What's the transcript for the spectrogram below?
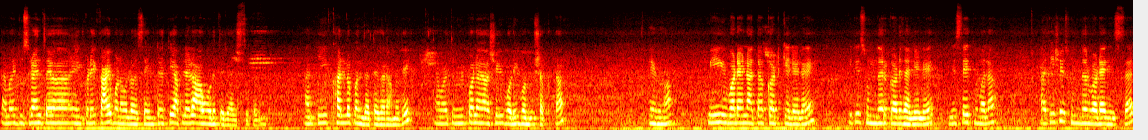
त्यामुळे दुसऱ्यांच्या इकडे काय बनवलं असेल तर ते आपल्याला आवडतं जास्त करून. आणि ती खाल्लं पण जातं घरामध्ये. त्यामुळे तुम्ही पण अशी वडी बनवू शकता. हे बघा मी वड्यांना आता कट केलेलं आहे. किती सुंदर कट झालेले आहे दिसत आहे तुम्हाला? अतिशय सुंदर वड्या दिसतात.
